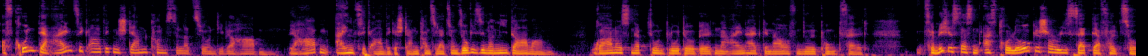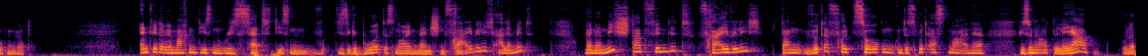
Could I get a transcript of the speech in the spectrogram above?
aufgrund der einzigartigen Sternkonstellation, die wir haben, wir haben einzigartige Sternkonstellationen, so wie sie noch nie da waren. Uranus, Neptun, Pluto bilden eine Einheit genau auf dem Nullpunktfeld. Für mich ist das ein astrologischer Reset, der vollzogen wird. Entweder wir machen diesen Reset, diesen, diese Geburt des neuen Menschen freiwillig, alle mit. Wenn er nicht stattfindet, freiwillig, dann wird er vollzogen und es wird erstmal eine, wie so eine Art Lehr- oder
